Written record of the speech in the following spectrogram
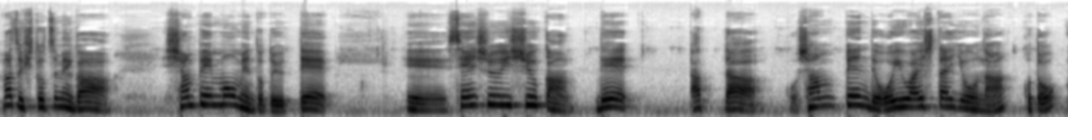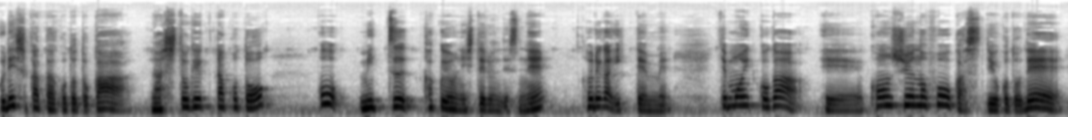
まず一つ目が、 champagne moment と言って、えー、先週1週間であったシャンペーンでお祝いしたいようなこと、嬉しかったこととか、成し遂げたことを3つ書くようにしてるんですね。それが1点目。で、もう1個が、えー、今週のフォーカスっていうことで、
